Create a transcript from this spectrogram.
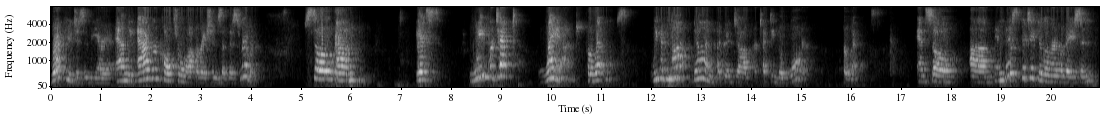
refuges in the area and the agricultural operations of this river. So um, it's, we protect land for wetlands. We have not done a good job protecting the water for wetlands. And so um, in this particular river basin,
